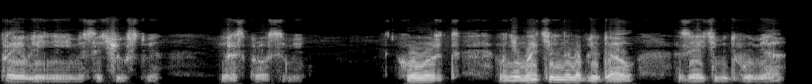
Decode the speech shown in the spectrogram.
проявлениями сочувствия и расспросами. Ховард внимательно наблюдал за этими двумя,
